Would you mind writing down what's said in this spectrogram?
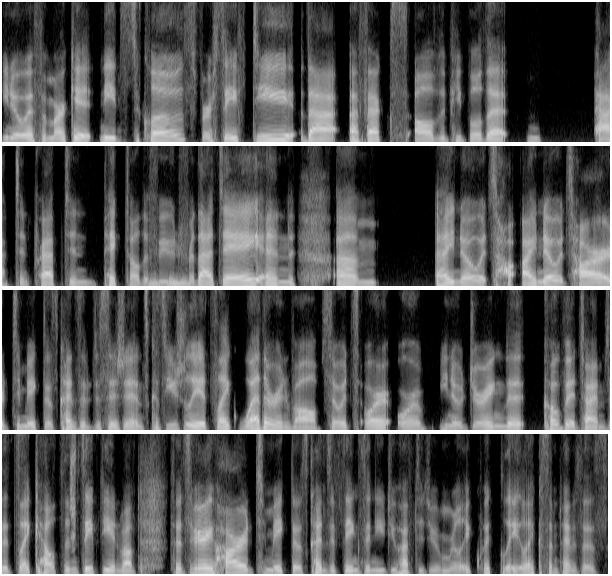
you know, if a market needs to close for safety, that affects all of the people that packed and prepped and picked all the food Mhm. for that day. And um, I know it's I know it's hard to make those kinds of decisions because usually it's like weather involved. So it's or or you know during the COVID times it's like health and safety involved. So it's very hard to make those kinds of things, and you do have to do them really quickly. Like sometimes those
